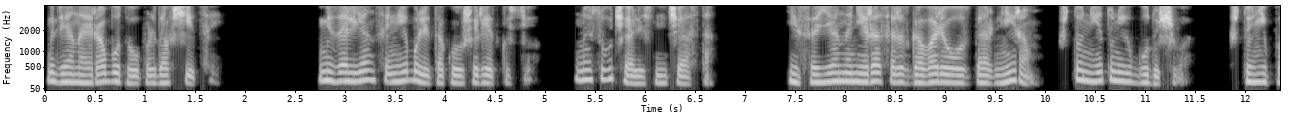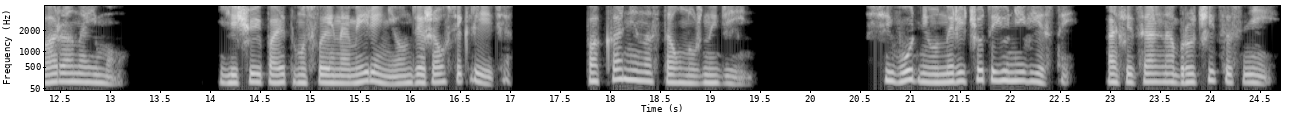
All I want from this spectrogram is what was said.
где она и работала продавщицей. Мезальянсы не были такой уж редкостью, но и случались нечасто. И Саяна не раз разговаривала с Дарниром, что нет у них будущего, что не пара она ему. Еще и поэтому свои намерения он держал в секрете, пока не настал нужный день. Сегодня он наречет ее невестой, официально обручится с ней.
